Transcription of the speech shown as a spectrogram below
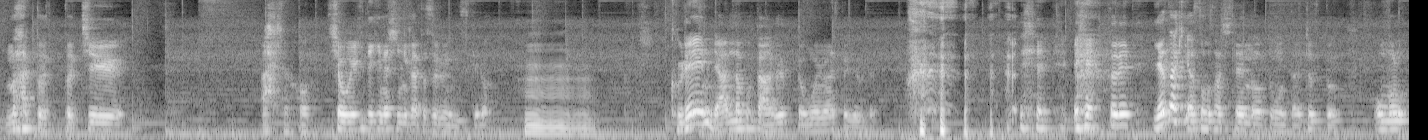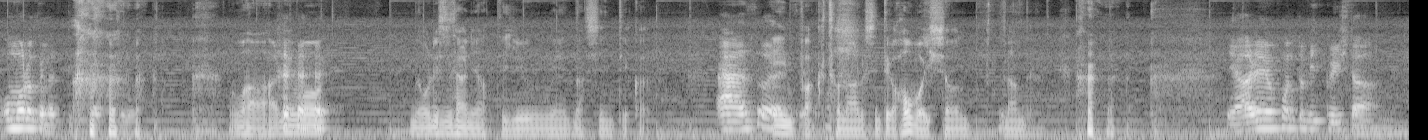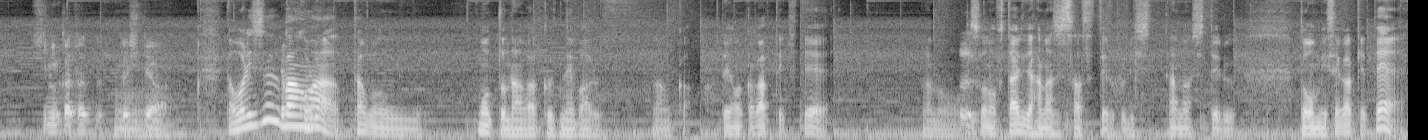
まあと途中あの衝撃的な死に方するんですけどうんうんうん。クレーンであんなことあるって思いましたけどね。ええそれ矢崎が操作してんのと思ったらちょっとおもろおもろくなってきた。まああれもオリジナルにあって有名なシーンっていうかああそうインパクトのあるシーンっていうかほぼ一緒なんだよね。いやあれほんとびっくりした死に方としては、うん。オリジナル版は多分もっと長く粘るなんか電話かかってきてあの、うん。その2人で話させてるふりし話してると見せかけて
